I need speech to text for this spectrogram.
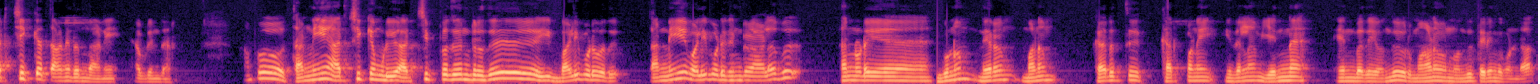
அர்ச்சிக்க தானிருந்தானே அப்படின்றார். அப்போது தன்னையே அர்ச்சிக்க முடியும். அர்ச்சிப்பதுன்றது வழிபடுவது. தன்னையே வழிபடுகின்ற அளவு தன்னுடைய குணம் நிறம் மனம் கருத்து கற்பனை இதெல்லாம் என்ன என்பதை வந்து ஒரு மாணவன் வந்து தெரிந்து கொண்டால்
